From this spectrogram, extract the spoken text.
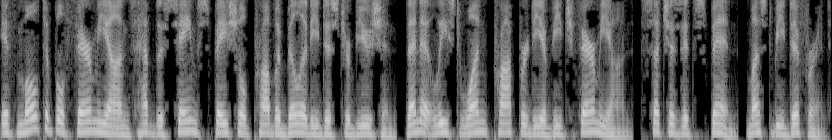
If multiple fermions have the same spatial probability distribution, then at least one property of each fermion, such as its spin, must be different.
